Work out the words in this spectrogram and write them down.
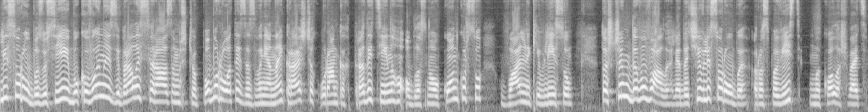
Лісоруби з усієї Буковини зібрались разом, щоб поборотись за звання найкращих у рамках традиційного обласного конкурсу вальників лісу. Тож чим дивували глядачів лісоруби, розповість Микола Швець.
